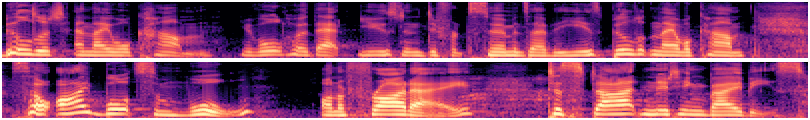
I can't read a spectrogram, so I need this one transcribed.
build it and they will come. You've all heard that used in different sermons over the years build it and they will come. So I bought some wool on a Friday to start knitting babies.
